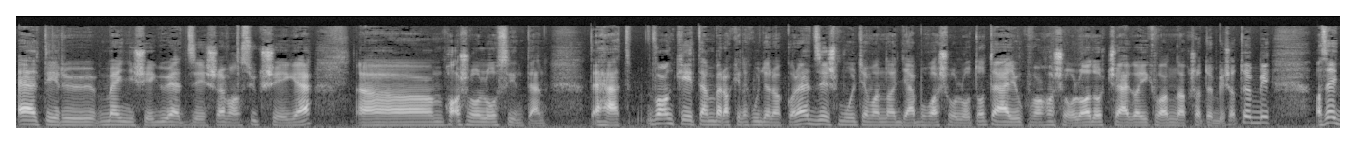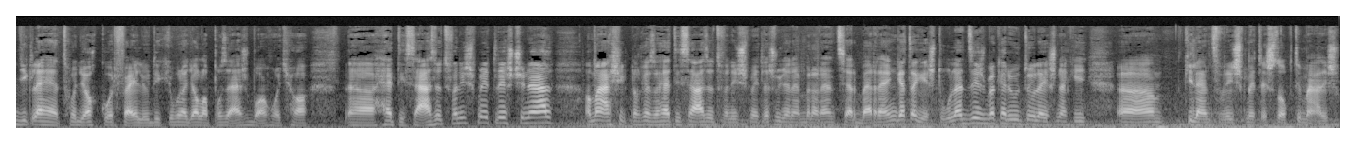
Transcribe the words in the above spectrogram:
eltérő mennyiségű edzésre van szüksége hasonló szinten. Tehát van két ember, akinek ugyanakkor edzés múltja van, nagyjából hasonló totáljuk van, hasonló adottságaik vannak, stb. stb. Az egyik lehet, hogy akkor fejlődik jól egy alapozásban, hogyha heti 150 ismétlést csinál, a másiknak ez a heti 150 ismétlés ugyanebben a rendszerben rengeteg, és túledzésbe kerül tőle, és neki 90 ismétlés az optimális.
